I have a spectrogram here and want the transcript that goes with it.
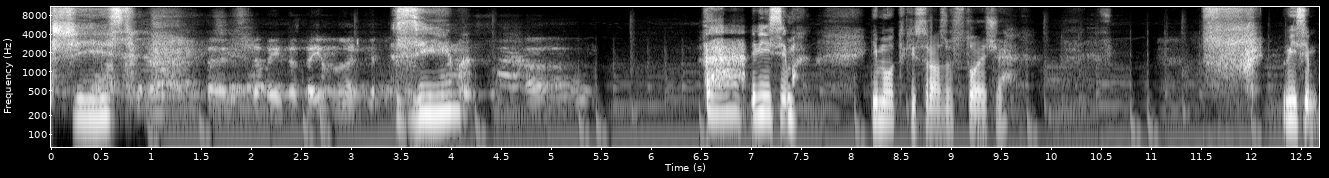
Шість. Сім. Вісім. І мотки сразу стоячи. Вісім.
